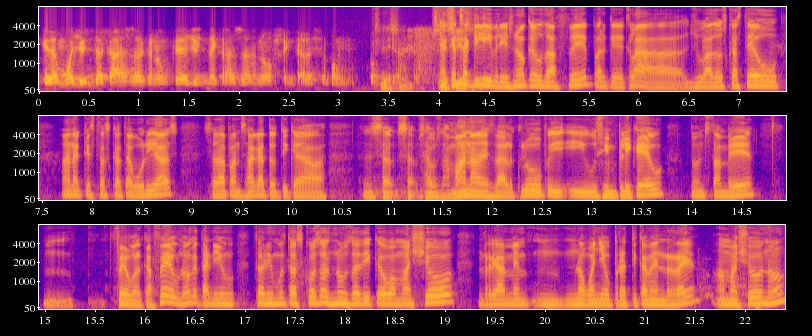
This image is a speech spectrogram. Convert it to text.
em queda molt lluny de casa, que no em queda lluny de casa, no ho sé encara això com, com Sí, sí. dirà. Sí, Aquests equilibris no, que heu de fer, perquè, clar, els jugadors que esteu en aquestes categories s'ha de pensar que, tot i que se, se, se us demana des del club i, i us impliqueu, doncs també mm, feu el que feu, no? que teniu, teniu moltes coses, no us dediqueu amb això, realment mm, no guanyeu pràcticament res amb això, no?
